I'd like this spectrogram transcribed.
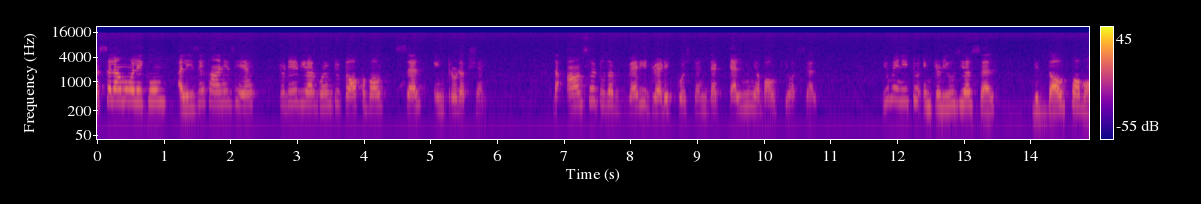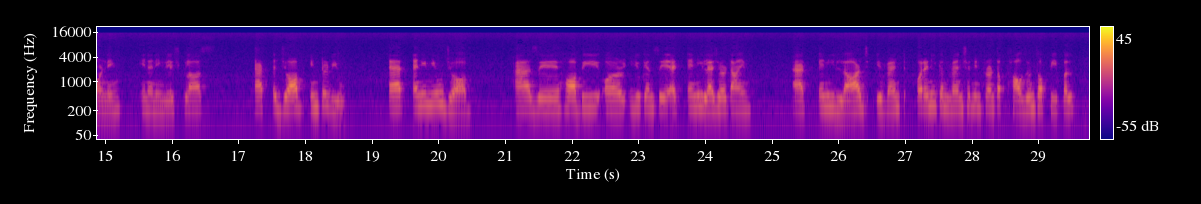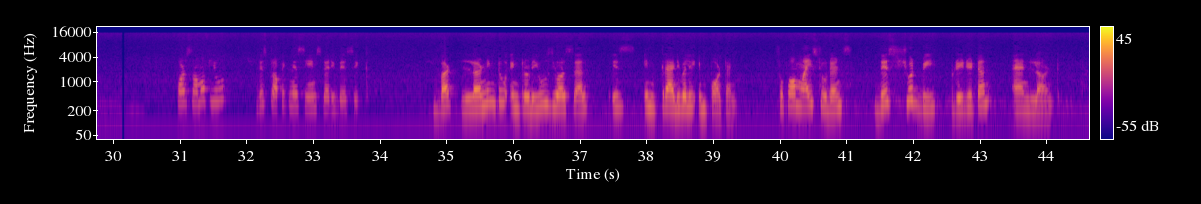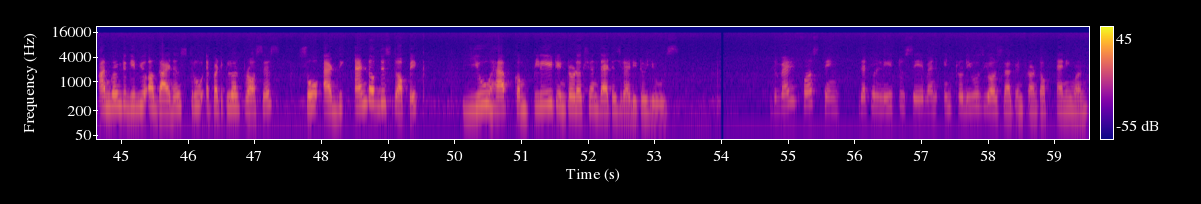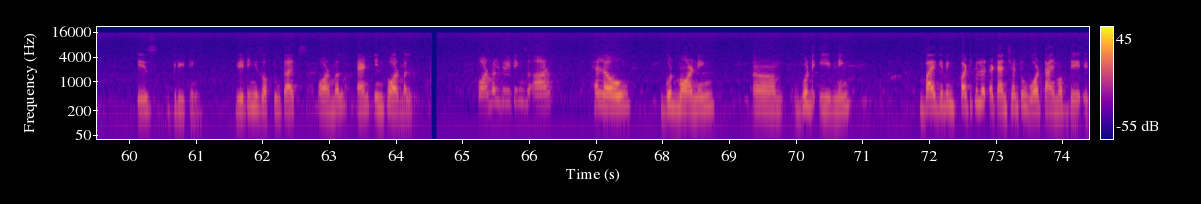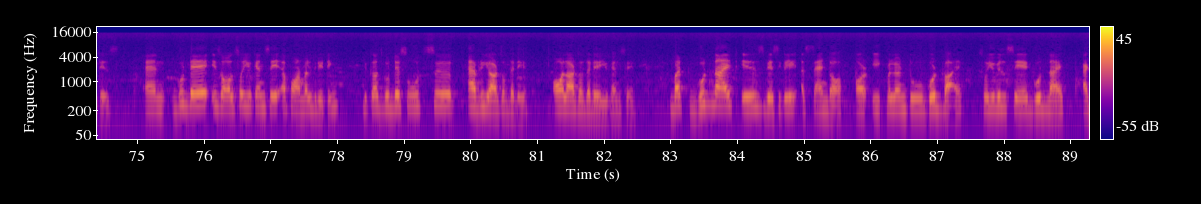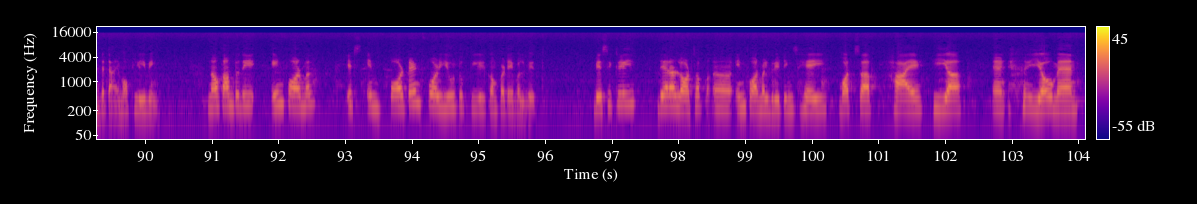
Assalamu alaikum. Alizey Khan is here. Today we are going to talk about self introduction. The answer to the very dreaded question that tell me about yourself. You may need to introduce yourself without forewarning in an English class, at a job interview, at any new job, as a hobby, or you can say at any leisure time, at any large event or any convention in front of thousands of people. For some of you, this topic may seems very basic, but learning to introduce yourself is incredibly important. So for my students, this should be pre-written and learnt. I'm going to give you a guidance through a particular process. So at the end of this topic, you have complete introduction that is ready to use. The very first thing that you'll need to say when introduce yourself in front of anyone is greeting. Greeting is of two types, formal and informal. Formal greetings are hello, good morning, um, good evening by giving particular attention to what time of day it is. And good day is also you can say a formal greeting because good day suits uh, every hours of the day, all hours of the day you can say but good night is basically a send off or equivalent to goodbye so you will say good night at the time of leaving. Now come to the informal. It's important for you to feel comfortable with. Basically there are lots of uh, informal greetings. Hey what's up? Hi here and yo man.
